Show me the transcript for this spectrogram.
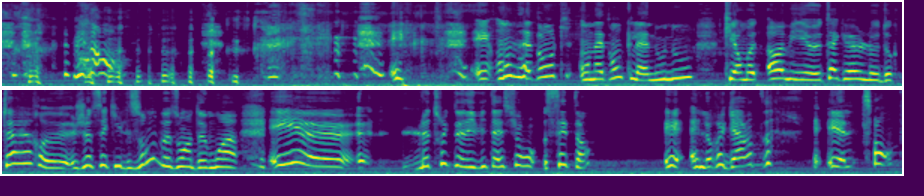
Mais non et, et on a donc on a donc la nounou qui est en mode oh mais euh, ta gueule le docteur euh, je sais qu'ils ont besoin de moi. Et euh, le truc de l'évitation s'éteint et elle regarde et elle tombe.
